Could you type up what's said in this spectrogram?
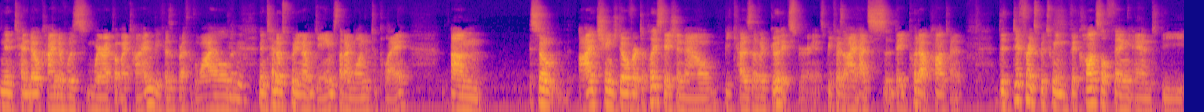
nintendo kind of was where i put my time because of breath of the wild and nintendo was putting out games that i wanted to play um, so i changed over to playstation now because of a good experience because i had they put out content the difference between the console thing and the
